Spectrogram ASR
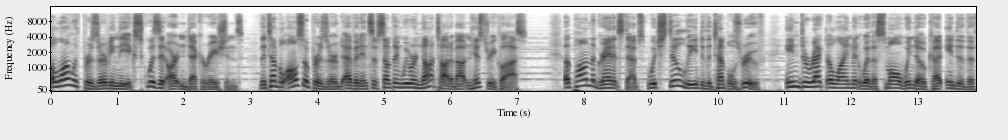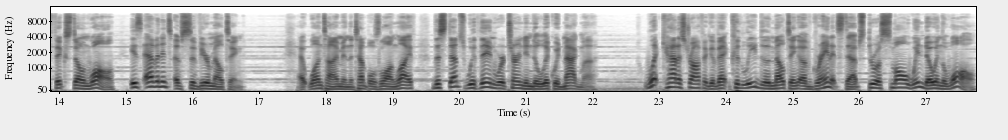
Along with preserving the exquisite art and decorations, the temple also preserved evidence of something we were not taught about in history class. Upon the granite steps, which still lead to the temple's roof, in direct alignment with a small window cut into the thick stone wall, is evidence of severe melting. At one time in the temple's long life, the steps within were turned into liquid magma. What catastrophic event could lead to the melting of granite steps through a small window in the wall?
